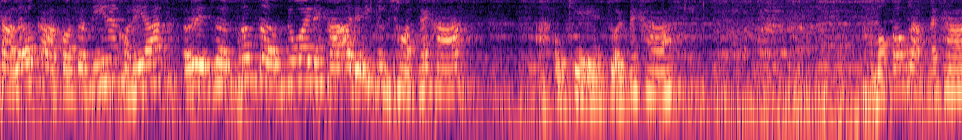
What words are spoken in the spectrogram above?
ค่ะและโอกาสต่อจากนี้นะขออนุญาตเรียนเชิญเพิ่มเติมด้วยนะคะอะเดี๋ยวอีกหนึ่งช็อตนะคะอะโอเค สวยไหมคะ มองกล้องหลักนะคะ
